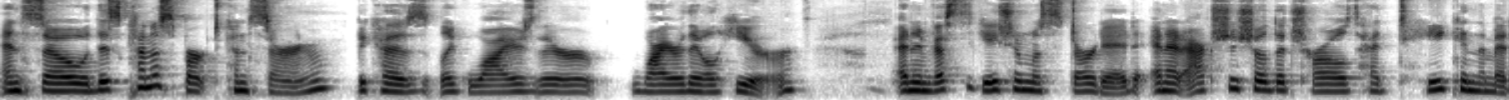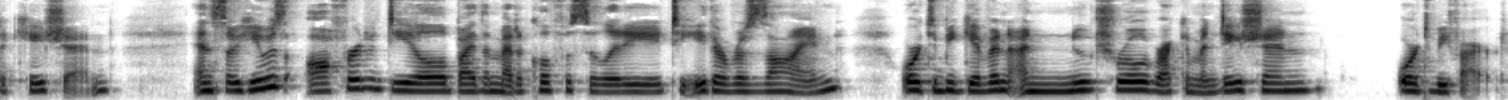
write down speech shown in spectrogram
And so this kind of sparked concern because like, why is there, why are they all here? An investigation was started and it actually showed that Charles had taken the medication. And so he was offered a deal by the medical facility to either resign or to be given a neutral recommendation or to be fired.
